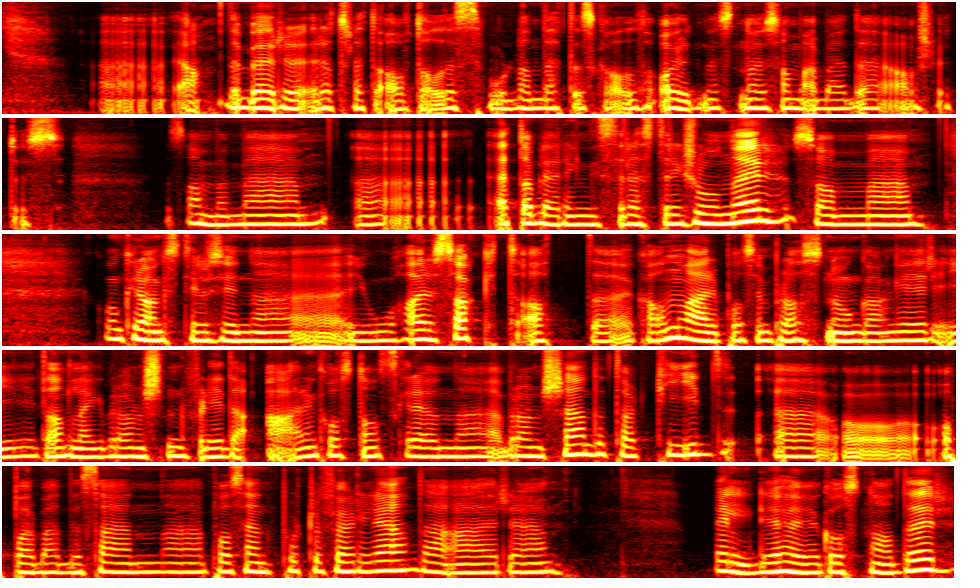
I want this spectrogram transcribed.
Eh, ja, det bør rett og slett avtales hvordan dette skal ordnes når samarbeidet avsluttes. Samme med uh, etableringsrestriksjoner, som uh, Konkurransetilsynet jo har sagt at kan være på sin plass noen ganger i tannlegebransjen, fordi det er en kostnadskrevende bransje. Det tar tid å opparbeide seg en pasientportefølje. Det er veldig høye kostnader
